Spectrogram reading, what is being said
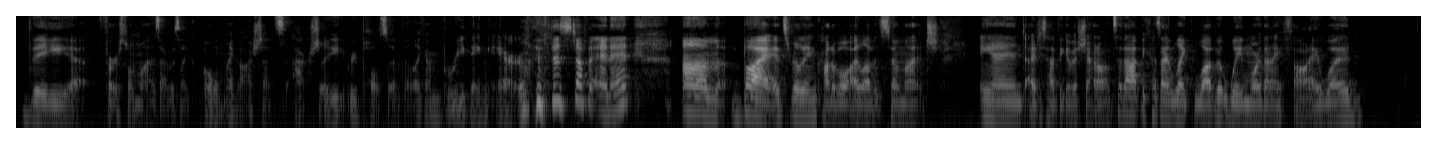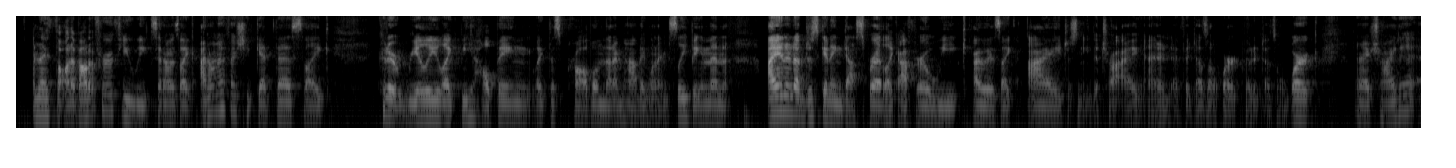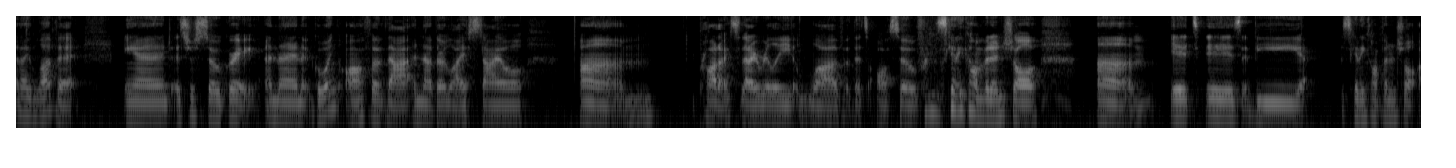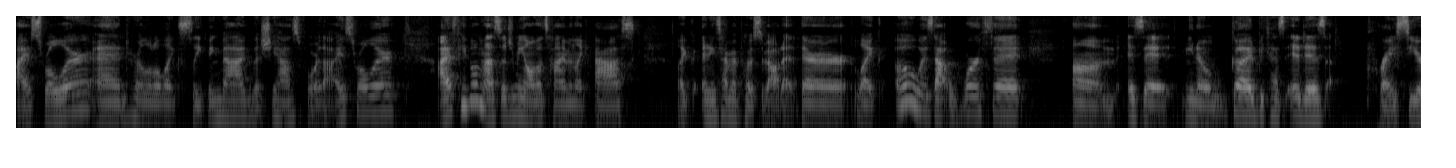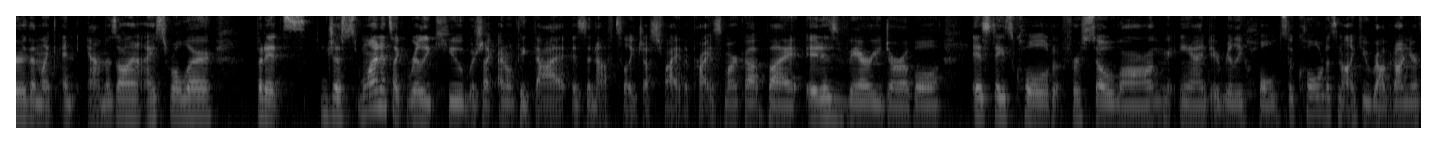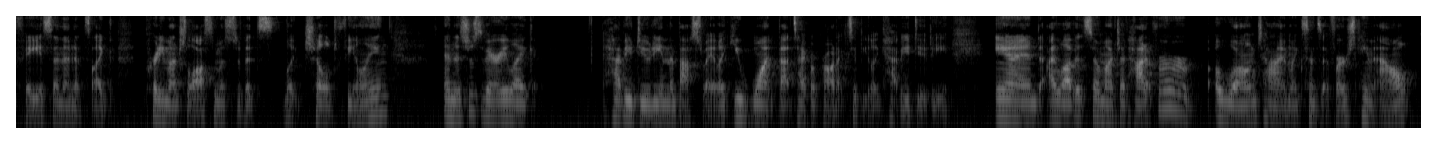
the first one was, I was like, oh my gosh, that's actually repulsive that like I'm breathing air with this stuff in it. Um, but it's really incredible. I love it so much. And I just had to give a shout out to that because I like love it way more than I thought I would. And I thought about it for a few weeks and I was like, I don't know if I should get this. Like, could it really like be helping like this problem that I'm having when I'm sleeping? And then I ended up just getting desperate. Like after a week, I was like, I just need to try. And if it doesn't work, then it doesn't work. And I tried it and I love it and it's just so great. And then going off of that, another lifestyle um, product that I really love that's also from Skinny Confidential. Um, it is the Skinny Confidential ice roller and her little like sleeping bag that she has for the ice roller. I have people message me all the time and like ask, like anytime I post about it, they're like, "Oh, is that worth it? Um, is it you know good because it is pricier than like an Amazon ice roller, but it's just one it's like really cute which like i don't think that is enough to like justify the price markup but it is very durable. It stays cold for so long and it really holds the cold. It's not like you rub it on your face and then it's like pretty much lost most of its like chilled feeling. And it's just very like heavy duty in the best way. Like you want that type of product to be like heavy duty. And i love it so much. I've had it for a long time like since it first came out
